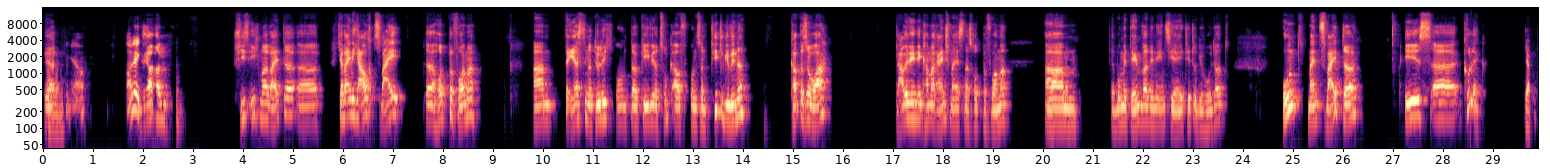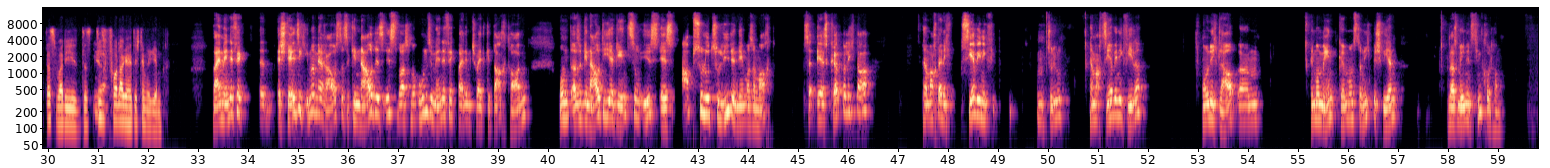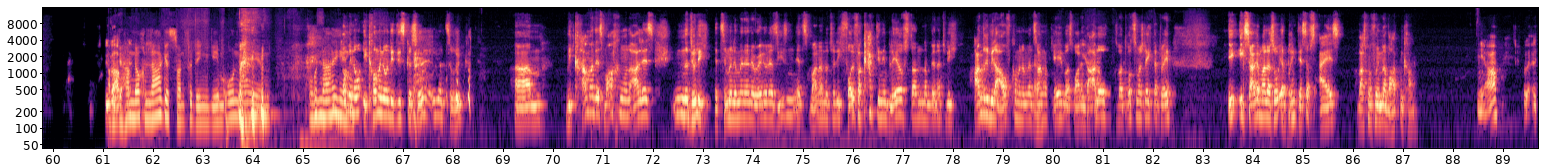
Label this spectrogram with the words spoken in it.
Ja. Oh ja. Alex. Ja, dann schieße ich mal weiter. Äh, ich habe eigentlich auch zwei äh, Hot Performer. Ähm, der erste natürlich, und da gehe ich wieder zurück auf unseren Titelgewinner, Katasawa. Ich glaube, den, den kann man reinschmeißen als Hot Performer. Ähm, der wo mit Denver den NCAA-Titel geholt hat. Und mein zweiter ist äh, Kulek. Ja, das war die, das, ja. die Vorlage hätte ich dem gegeben weil im Endeffekt, äh, es stellt sich immer mehr raus, dass er genau das ist, was wir uns im Endeffekt bei dem Trade gedacht haben. Und also genau die Ergänzung ist, er ist absolut solide in dem, was er macht. Er ist körperlich da. Er macht eigentlich sehr wenig, hm, Entschuldigung, er macht sehr wenig Fehler. Und ich glaube, ähm, im Moment können wir uns da nicht beschweren, dass wir ihn ins Team geholt haben. Überhaupt Aber wir haben noch Lagesson für den gegeben. Oh nein. oh nein. Ich komme noch, ich komme noch in die Diskussion erinnern zurück. ähm, wie kann man das machen und alles? Natürlich, jetzt sind wir nicht mehr in der Regular Season. Jetzt waren wir natürlich voll verkackt in den Playoffs. Dann, dann werden natürlich andere wieder aufkommen und werden ja. sagen: Okay, was war denn da los? Es war trotzdem ein schlechter Trade. Ich, ich sage mal so: Er bringt das aufs Eis, was man von ihm erwarten kann. Ja,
